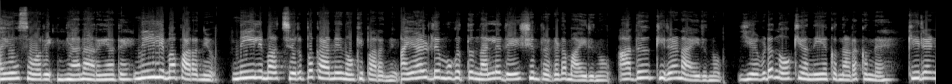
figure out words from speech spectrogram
അയ്യോ സോറി ഞാൻ അറിയാതെ നീലിമ പറഞ്ഞു. നീലിമ ചെറുപ്പക്കാരനെ നോക്കി പറഞ്ഞു. അയാളുടെ മുഖത്ത് നല്ല ദേഷ്യം പ്രകടമായിരുന്നു. അത് കിരൺ ആയിരുന്നു. എവിടെ നോക്കിയാ നീയൊക്കെ നടക്കുന്നേ? കിരൺ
